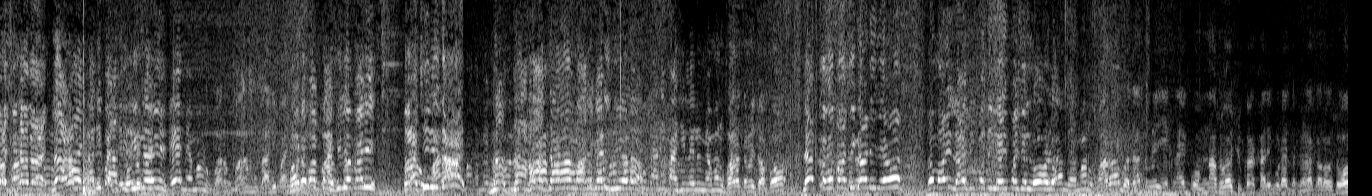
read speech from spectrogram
પાછી ના થાય ના ગાડી પાછી નહીં એ મહેમાન, ઊભા રહો, ઊભા રહો, હું ગાડી પાછી બરોબર પાછી લો ગાડી. પાછી નહીં થાય ના જા મારી ગાડી નહીં આવે ગાડી પાછી લઈ મહેમાન, ઊભા તમે ધપો લે તમે પાછી ગાડી લેવો તો મારી લાશ ઉપરથી લઈ પછી મહેમાન, ઊભા બધા તમે એકના એક ગોમના છો, શું કા ખાલી ખોટા ઝઘડા કરો છો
